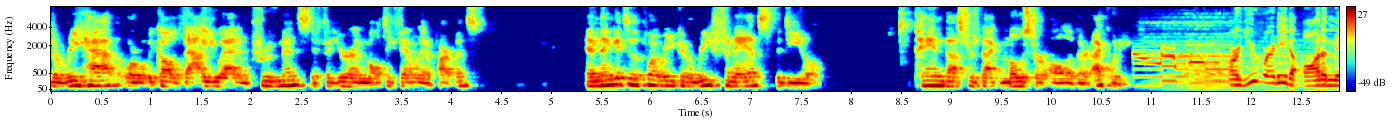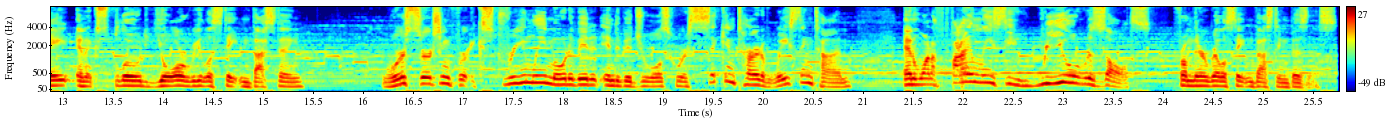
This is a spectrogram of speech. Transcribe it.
the rehab or what we call value add improvements if you're in multifamily and apartments, and then get to the point where you can refinance the deal, pay investors back most or all of their equity. Are you ready to automate and explode your real estate investing? We're searching for extremely motivated individuals who are sick and tired of wasting time and want to finally see real results from their real estate investing business.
